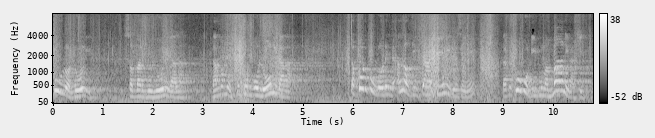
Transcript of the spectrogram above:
ခုတော့လိုးနေစဘာဘူလိုးနေတာလားဒါမှမဟုတ်စကူဘူလိုးနေတာလားတခုတခုလိုးနေတယ်အဲ့လောက်ကြီးကြာရှင်းနေလို့ဆိုရင်ဒါတခုခုဒီဘူးမှာမားနေတာရှိတယ်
